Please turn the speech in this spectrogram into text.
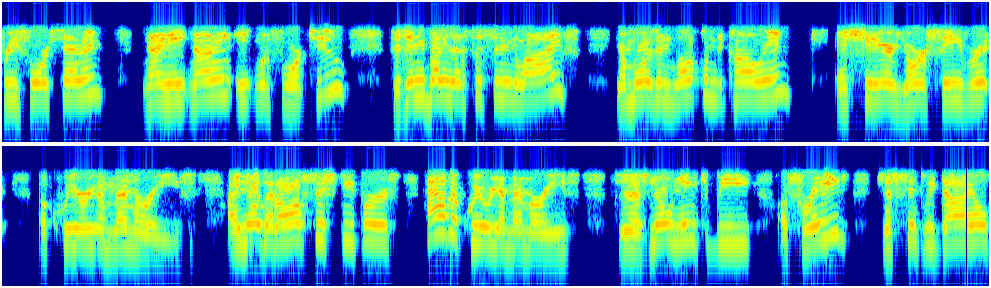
three four seven nine eight nine eight one four two. If there's anybody that's listening live, you're more than welcome to call in and share your favorite aquarium memories. I know that all fish keepers have aquarium memories, so there's no need to be afraid. Just simply dial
